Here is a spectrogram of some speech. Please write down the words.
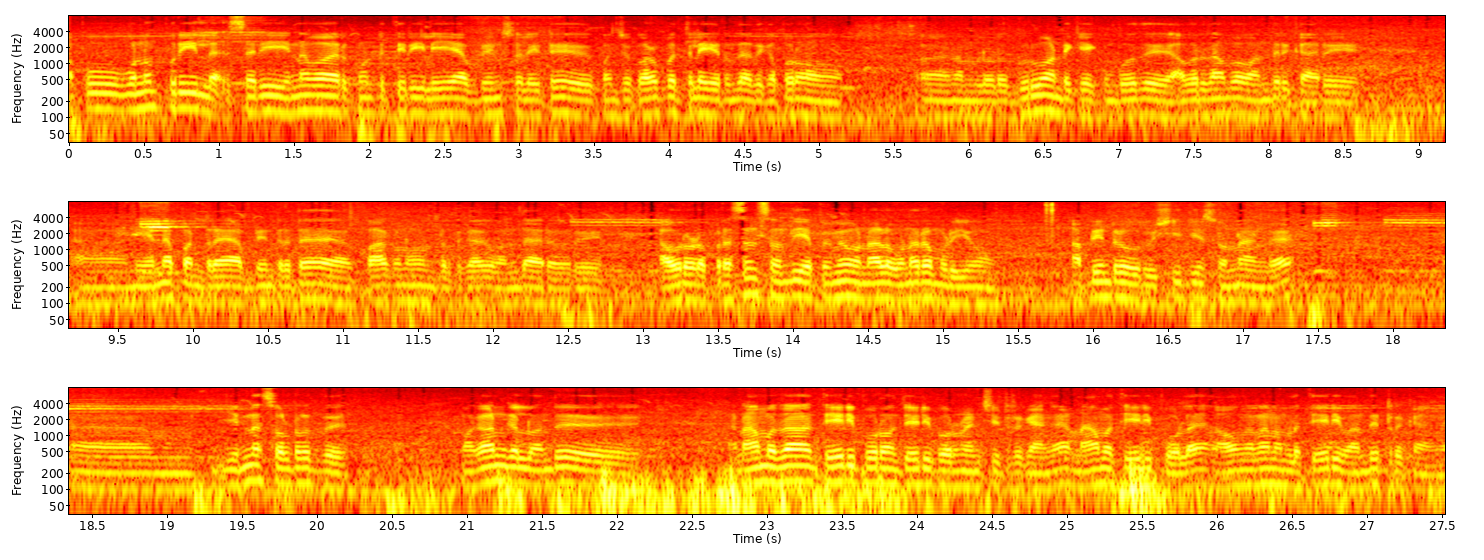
அப்போது ஒன்றும் புரியல. சரி என்னவா இருக்கும்ட்டு தெரியலையே அப்படின்னு சொல்லிட்டு கொஞ்சம் குழப்பத்திலே இருந்து அதுக்கப்புறம் நம்மளோட குருவாண்ட கேட்கும்போது அவர் தான்ப்பா வந்திருக்காரு. நீ என்ன பண்ணுற அப்படின்றத பார்க்கணுன்றதுக்காக வந்தார் அவர். அவரோட ப்ரெசன்ஸ் வந்து எப்பவுமே உன்னால் உணர முடியும் அப்படின்ற ஒரு விஷயத்தையும் சொன்னாங்க. என்ன சொல்கிறது மகான்கள் வந்து நாம தான் தேடி போகிறோம் தேடி போகிறோம்னு நினச்சிட்டு இருக்காங்க. நாம் தேடி போகல அவங்க தான் நம்மளை தேடி வந்துட்டுருக்காங்க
